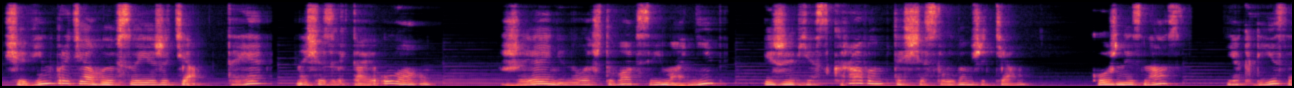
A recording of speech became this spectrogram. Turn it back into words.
що він притягує в своє життя те, на що звертає увагу. Женя налаштував свій магніт і жив яскравим та щасливим життям. Кожний з нас, як Ліза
